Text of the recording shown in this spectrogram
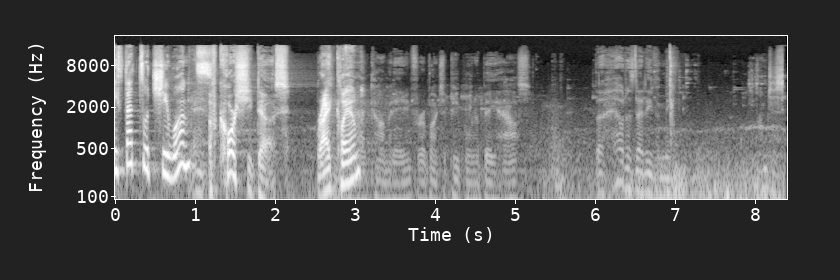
If that's what she wants. Of course she does. Right, Clem? Accommodating for a bunch of people in a big house. The hell does that even mean? I'm just...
